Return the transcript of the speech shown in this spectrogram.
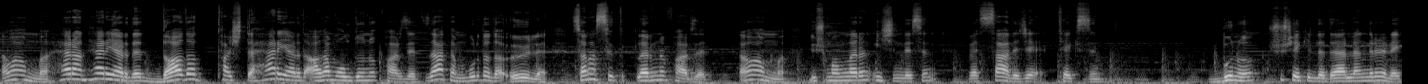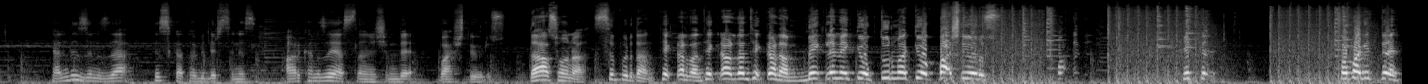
Tamam mı? Her an her yerde dağda taşta her yerde adam olduğunu farz et. Zaten burada da öyle. Sana sıktıklarını farz et. Tamam mı? Düşmanların içindesin ve sadece teksin. Bunu şu şekilde değerlendirerek kendi hızınıza hız katabilirsiniz. Arkanıza yaslanın şimdi başlıyoruz. Daha sonra sıfırdan tekrardan tekrardan tekrardan beklemek yok durmak yok başlıyoruz. Gitti. Topa gitti.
